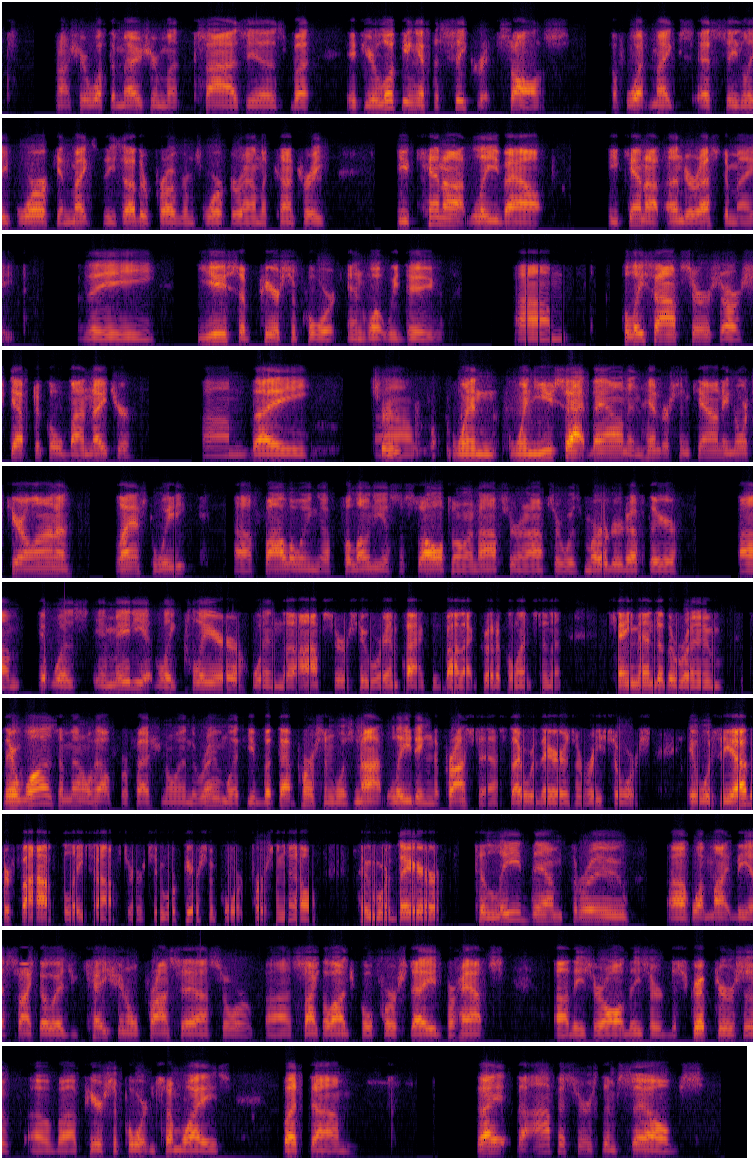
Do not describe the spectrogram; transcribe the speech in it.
I'm not sure what the measurement size is, but if you're looking at the secret sauce of what makes SC Leap work and makes these other programs work around the country, you cannot leave out, you cannot underestimate the use of peer support in what we do. Um, police officers are skeptical by nature. Um, they, uh, when when you sat down in Henderson County, North Carolina, last week, uh, following a felonious assault on an officer. An officer was murdered up there. Um, it was immediately clear when the officers who were impacted by that critical incident came into the room. There was a mental health professional in the room with you, but that person was not leading the process. They were there as a resource. It was the other five police officers who were peer support personnel who were there to lead them through uh, what might be a psychoeducational process or uh, psychological first aid, perhaps. Uh, these are all these are descriptors of, of uh, peer support in some ways, but um, they the officers themselves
